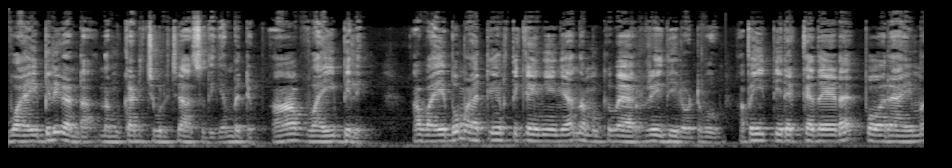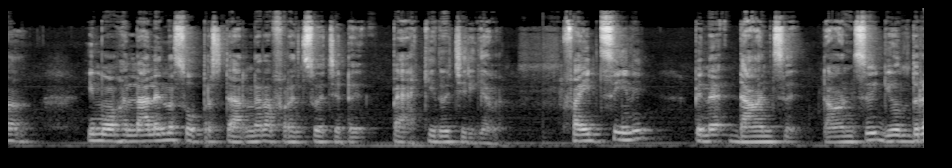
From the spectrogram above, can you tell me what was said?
വൈബിൽ കണ്ട നമുക്ക് അടിച്ചു പൊളിച്ച് ആസ്വദിക്കാൻ പറ്റും. ആ വൈബിൽ ആ വൈബ് മാറ്റി നിർത്തി കഴിഞ്ഞ് കഴിഞ്ഞാൽ നമുക്ക് വേറൊരു രീതിയിലോട്ട് പോകും. അപ്പോൾ ഈ തിരക്കഥയുടെ പോരായ്മ ഈ മോഹൻലാൽ എന്ന സൂപ്പർ സ്റ്റാറിന്റെ റെഫറൻസ് വെച്ചിട്ട് പാക്ക് ചെയ്ത് വെച്ചിരിക്കുകയാണ് ഫൈറ്റ് സീന് പിന്നെ ഡാൻസ് ഡാൻസ് ഗുന്തുര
